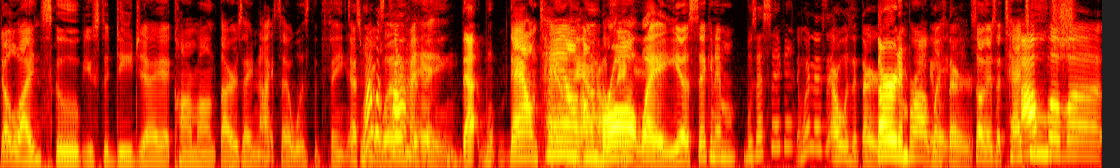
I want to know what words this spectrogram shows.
Dolomite and Scoob used to DJ at Karma on Thursday nights. That was the thing. That's Where when was was Karma the at? thing. that downtown, Downtown on on Broadway. Yeah, second and was that second? When that's oh, was it third? Third and Broadway. third. So there's a tattoo. Off of uh,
